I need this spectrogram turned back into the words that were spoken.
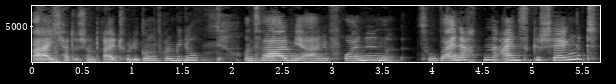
Ah, ich hatte schon drei, Entschuldigung, von Bilou. Und zwar hat mir eine Freundin zu Weihnachten eins geschenkt.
